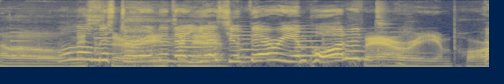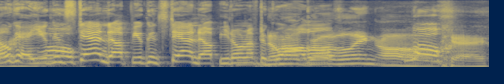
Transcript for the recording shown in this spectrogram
Hello, Hello, Mr. Internet. Internet. Yes, you're very important. very important. Okay, you Whoa. can stand up. You can stand up. You don't have to No more grovel. groveling? Oh, No. okay.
